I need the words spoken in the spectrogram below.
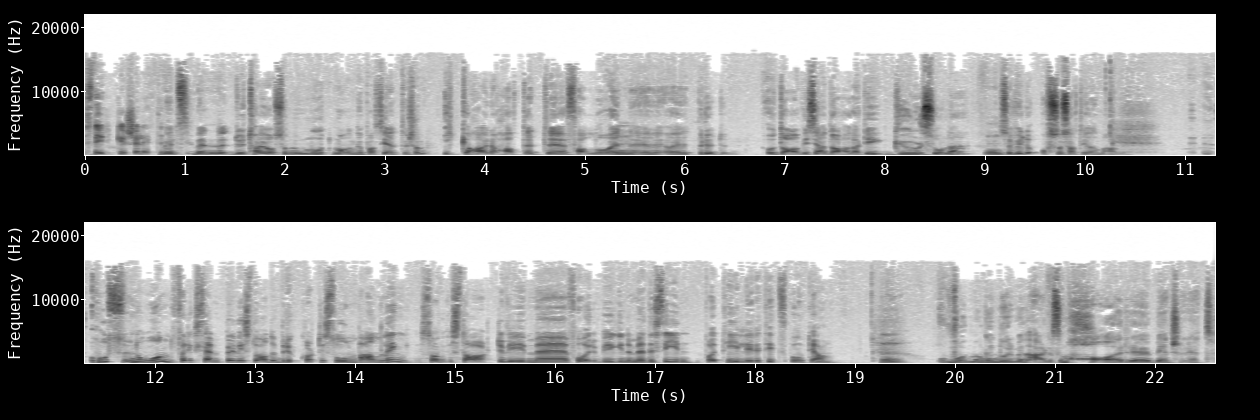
styrke skjelettet. Men, men du tar jo også mot mange pasienter som ikke har hatt et eh, fall og, en, mm. og et brudd. Og da, hvis jeg da hadde vært i gul sone, så ville du også satt i gang behandling. Hos noen, f.eks. hvis du hadde brukt kortisonbehandling, så starter vi med forebyggende medisin på et tidligere tidspunkt, ja. Hvor mange nordmenn er det som har eh, benskjørhet?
